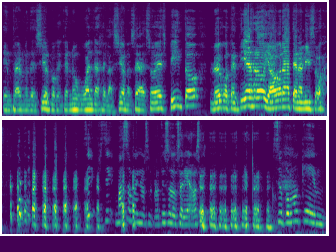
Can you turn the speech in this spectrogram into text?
entrar al mundo del cielo porque que no guardas relación? O sea, eso es pinto, luego te entierro y ahora te analizo. Sí, sí, más o menos el proceso sería así. Supongo que mm,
